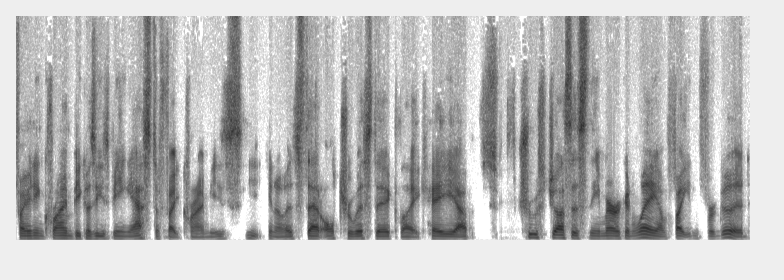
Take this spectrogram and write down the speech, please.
fighting crime because he's being asked to fight crime. He's, you know, it's that altruistic, like, hey, uh, truth, justice, the American way. I'm fighting for good,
